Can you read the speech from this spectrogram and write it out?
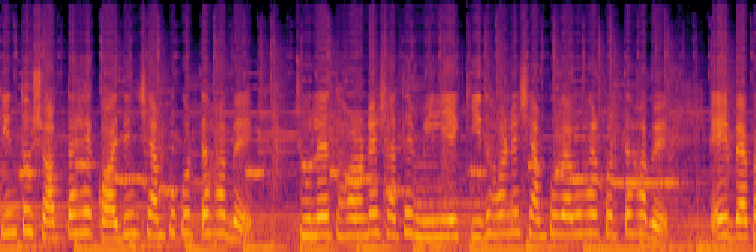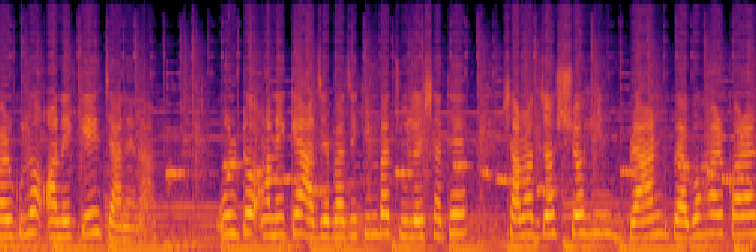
কিন্তু সপ্তাহে কয়দিন শ্যাম্পু করতে হবে? চুলের ধরনের সাথে মিলিয়ে কী ধরনের শ্যাম্পু ব্যবহার করতে হবে, এই ব্যাপারগুলো অনেকেই জানে না। উল্টো অনেকে আজে বাজে কিংবা চুলের সাথে সামঞ্জস্যহীন ব্র্যান্ড ব্যবহার করার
